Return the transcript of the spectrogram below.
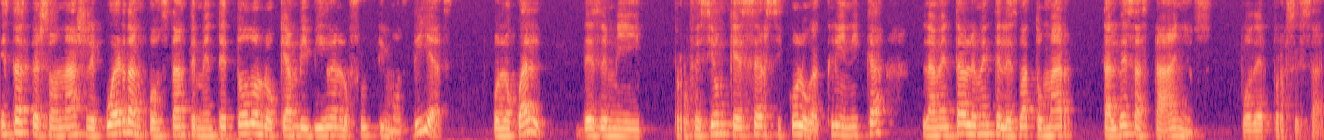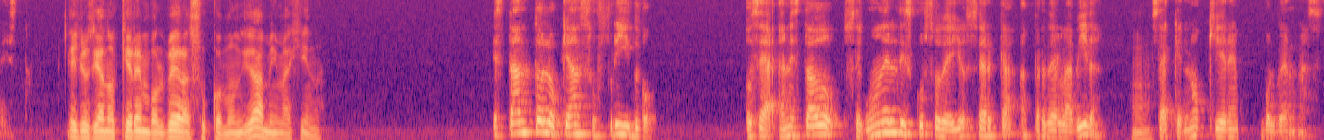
Estas personas recuerdan constantemente todo lo que han vivido en los últimos días. Con lo cual, desde mi profesión, que es ser psicóloga clínica, lamentablemente les va a tomar tal vez hasta años poder procesar esto. Ellos ya no quieren volver a su comunidad, me imagino. Es tanto lo que han sufrido, o sea, han estado, según el discurso de ellos, cerca a perder la vida, mm. o sea, que no quieren volver más.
